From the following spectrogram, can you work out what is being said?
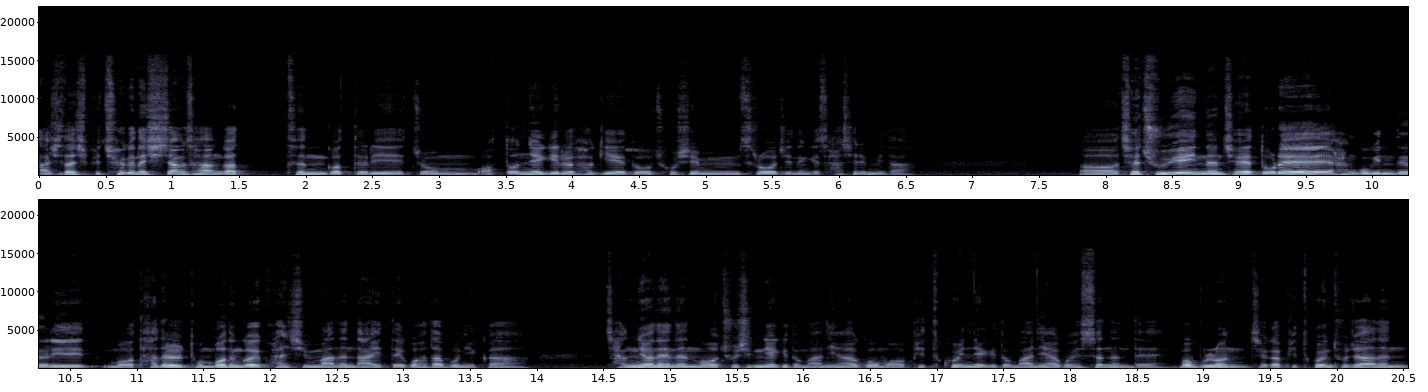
아시다시피 최근에 시장 상황 같 은 것들이 좀 어떤 얘기를 하기에도 조심스러워지는 게 사실입니다. 어, 제 주위에 있는 제 또래 한국인들이 뭐 다들 돈 버는 거에 관심이 많은 나이대고 하다 보니까 작년에는 뭐 주식 얘기도 많이 하고 뭐 비트코인 얘기도 많이 하고 했었는데 뭐 물론 제가 비트코인 투자하는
